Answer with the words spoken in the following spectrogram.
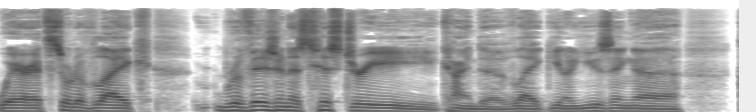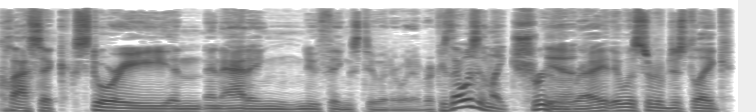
where it's sort of like revisionist history, kind of like you know using a classic story and and adding new things to it or whatever. Because that wasn't like true, Yeah. right? It was sort of just like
